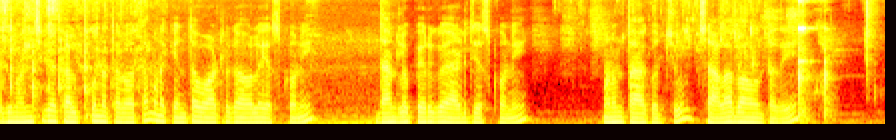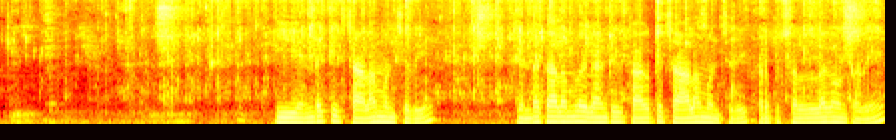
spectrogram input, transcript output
ఇది మంచిగా కలుపుకున్న తర్వాత మనకి ఎంత వాటర్ కావాలో వేసుకొని దాంట్లో పెరుగు యాడ్ చేసుకొని మనం తాగొచ్చు. చాలా బాగుంటుంది. ఈ ఎండకి చాలా మంచిది. ఎండాకాలంలో ఇలాంటివి తాగితే చాలా మంచిది. కడుపు చల్లగా ఉంటుంది.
